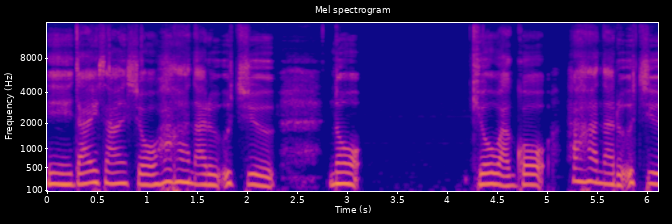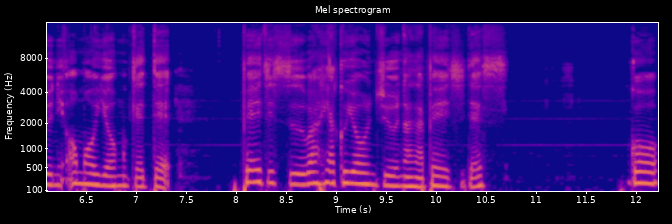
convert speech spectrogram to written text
えー、第3章、母なる宇宙の今日は5、母なる宇宙に思いを向けて、ページ数は147ページです。5、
